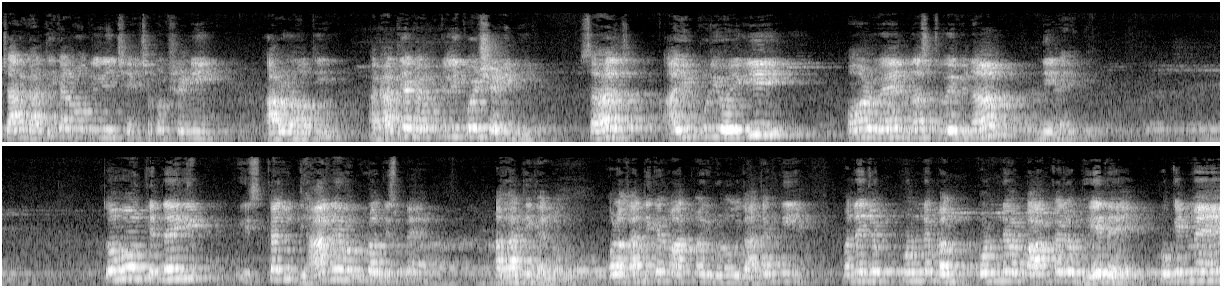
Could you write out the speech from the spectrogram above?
चार घाती कर्मों के लिए छह शपक श्रेणी आरोहण होती। अघातिया कर्मों के लिए कोई श्रेणी नहीं। सहज आयु पूरी होगी और वे नष्ट हुए बिना नहीं रहेंगे। तो वो कहते हैं कि इसका जो ध्यान है वो पूरा किस पे है? अघाती कर्म और अघाती कर्म आत्मा के गुणों के घातक नहीं है। मैंने जो पुण्य पुण्य और पाप का जो भेद है, वो किन में है?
